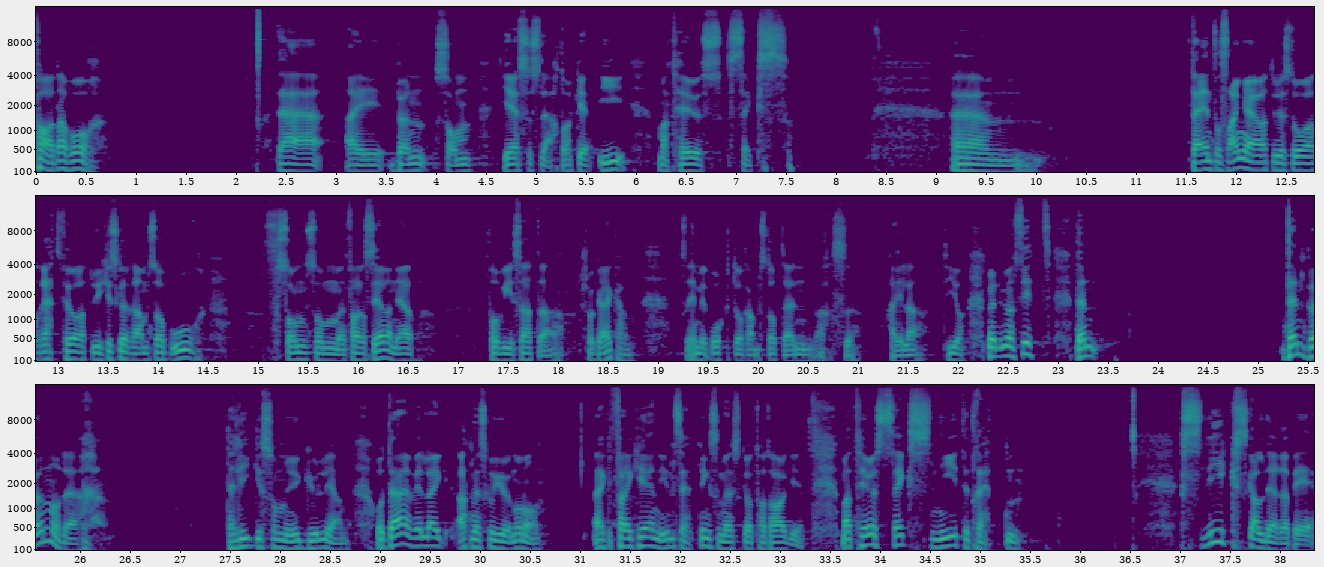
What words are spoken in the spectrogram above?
Fader vår, det er ei bønn som Jesus lærte dere i Matteus 6. Um, det interessante er at det står rett før at du ikke skal ramse opp ord sånn som fariseeren gjør. for å vise at uh, se hva jeg kan, så har vi brukt og ramset opp den verset hele tida. Men uansett, den, den bønna der Det ligger så mye gull i den. Og det vil jeg at vi skal gjennom nå. For jeg har en liten setning som jeg skal ta tak i. Matteus 6, 9-13. Slik skal dere be.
